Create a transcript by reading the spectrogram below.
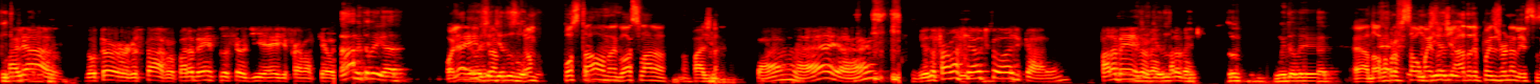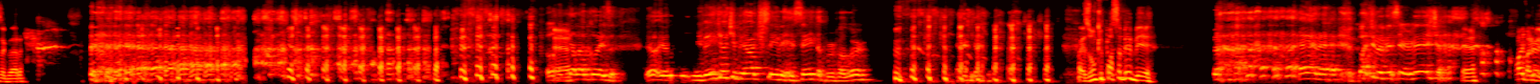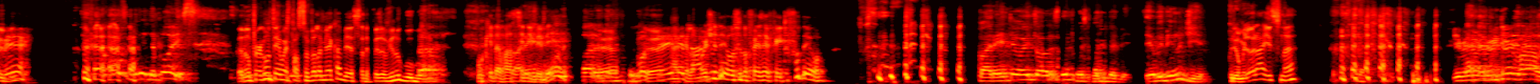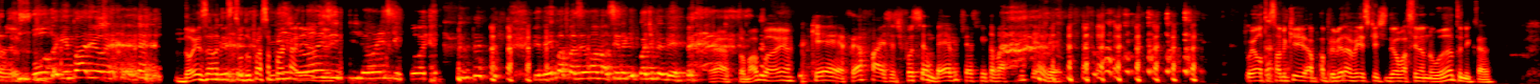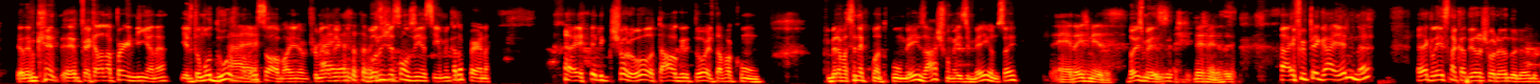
Puta Aliás, pariu. doutor Gustavo, parabéns pelo seu dia aí de farmacêutico. Ah, muito obrigado. Olha aí, Hoje é dia dos loucos. vamos postar um negócio lá na, na página. Tá? É, é. Dia do farmacêutico hoje, cara. Parabéns, é meu dia velho, do- parabéns. Muito obrigado. É a nova É, profissão mais dia do- odiada depois dos jornalistas agora. É. Aquela coisa. Eu, eu- me vende antibiótico sem receita, por favor. Mas um que possa beber. é, né? Pode beber cerveja? Pode Pode beber? Beber depois? Eu não perguntei, mas passou pela minha cabeça. Depois eu vi no Google. né? O que da vacina e bebê? É. e Ah, pelo amor de Deus, se não fez efeito, fudeu. 48 horas depois pode beber. Eu bebi no dia. Podiam melhorar isso, né? Diminuiu o porque, intervalo. né? Puta que pariu, né? Dois anos de estudo pra essa porcaria. Milhões e milhões que foi. e nem pra fazer uma vacina que pode beber. É, tomar banho. Porque foi a Pfizer. Se fosse a Ambev que tivesse feito a vacina, não ia ver. O Elton, sabe que a, a primeira vez que a gente deu vacina no Anthony, cara, eu lembro que é, foi aquela na perninha, né? E ele tomou duas, Ah, uma é. vez só. A enfermeira Ah, essa com duas injeçãozinhas assim, uma em cada perna. Aí ele chorou, tal, gritou, ele tava com. Primeira vacina é quanto? Com um mês, acho, um mês e meio, não sei. É, dois meses. Dois meses. Acho que dois meses. Aí fui pegar ele, né? Aí a Gleice na cadeira chorando, olhando.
